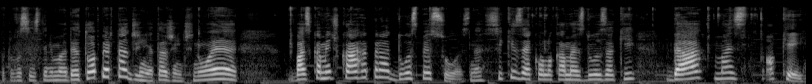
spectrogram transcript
para vocês terem uma ideia, eu tô apertadinha, tá, gente? Não é. Basicamente o carro é para duas pessoas, né? Se quiser colocar mais duas aqui, dá, mas ok.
